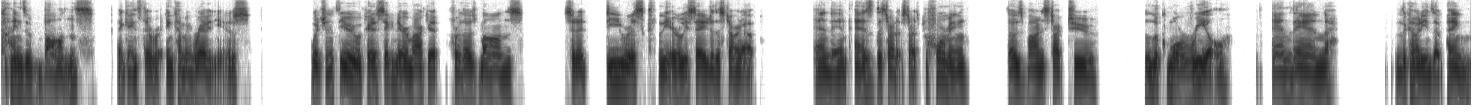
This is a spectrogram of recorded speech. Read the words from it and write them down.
kinds of bonds against their incoming revenues, which in theory would create a secondary market for those bonds so to de risk the early stage of the startup. And then as the startup starts performing, those bonds start to look more real. And then the company ends up paying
